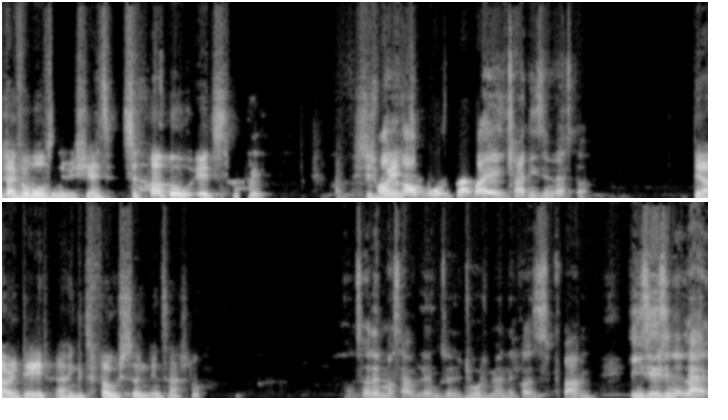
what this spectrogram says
played for Wolves and he was shit. So it's it's just Aren't, weird. aren't Wolves backed by a Chinese investor? They are indeed. I think it's Fosun International. So they must have links with George Mendes because fam, he's using it like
